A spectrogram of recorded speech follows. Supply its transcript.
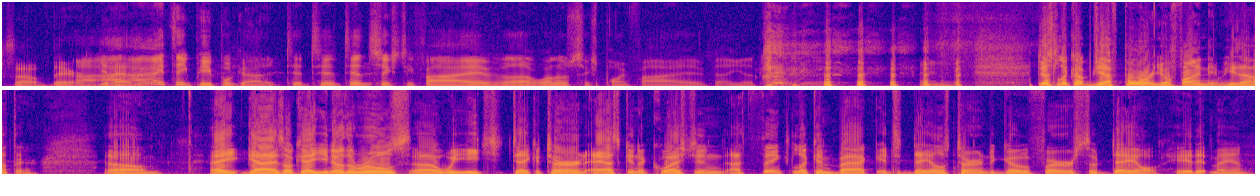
So there, you have I, it. I think people got it. T- t- 1065, uh, 106.5. Uh, yeah, Just look up Jeff Poor. You'll find him. He's out there. Um, Hey, guys, okay, you know the rules. Uh, we each take a turn asking a question. I think looking back, it's Dale's turn to go first. So, Dale, hit it, man.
